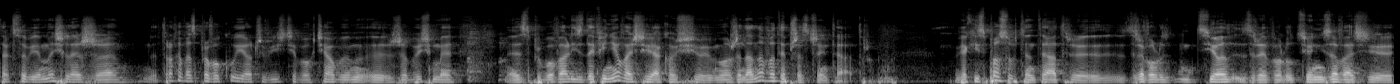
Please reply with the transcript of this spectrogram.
tak sobie myślę, że trochę was prowokuje oczywiście, bo chciałbym, y, żebyśmy y, spróbowali zdefiniować jakoś y, może na nowo tę przestrzeń teatru. W jaki sposób ten teatr y, zrewolucjo- zrewolucjonizować y,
